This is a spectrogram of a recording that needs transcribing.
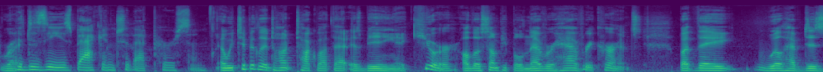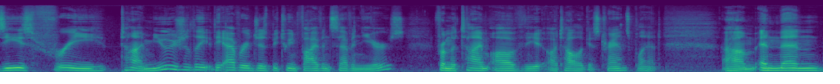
right. the disease back into that person. And we typically don't talk about that as being a cure, although some people never have recurrence, but they will have disease free time. Usually, the average is between five and seven years from the time of the autologous transplant. Um, and then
